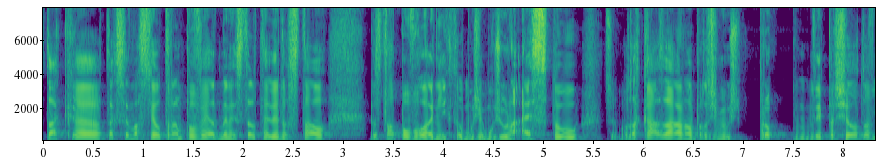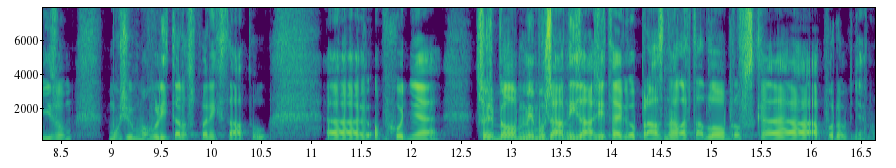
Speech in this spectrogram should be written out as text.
tak, tak jsem vlastně od Trumpovy administrativy dostal, dostal povolení k tomu, že můžu na Estu, což bylo zakázáno, protože mi už pro, vypršelo to výzum, můžu, mohu lítat do Spojených států obchodně, což bylo mimořádný zážitek, prázdné letadlo obrovské a, a podobně. No.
